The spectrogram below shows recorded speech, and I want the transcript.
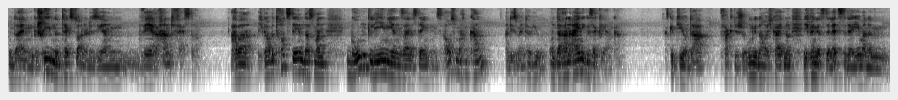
und einen geschriebenen Text zu analysieren wäre handfester. Aber ich glaube trotzdem, dass man Grundlinien seines Denkens ausmachen kann an diesem Interview und daran einiges erklären kann. Es gibt hier und da faktische Ungenauigkeiten. Und ich bin jetzt der Letzte, der jemandem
